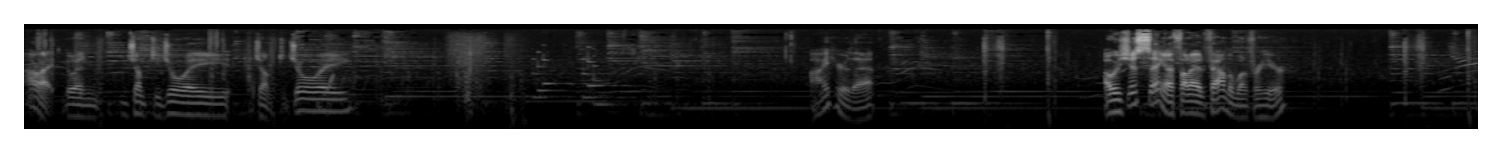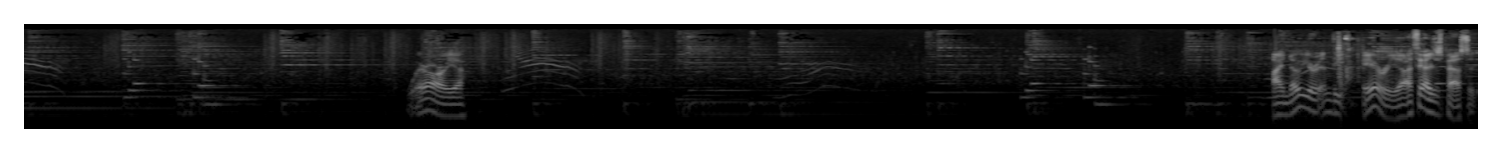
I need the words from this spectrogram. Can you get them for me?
Alright, go ahead and jump to joy, jump to joy. I hear that. I was just saying I thought I had found the one for here. Where are you? I know you're in the area. I think I just passed it.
